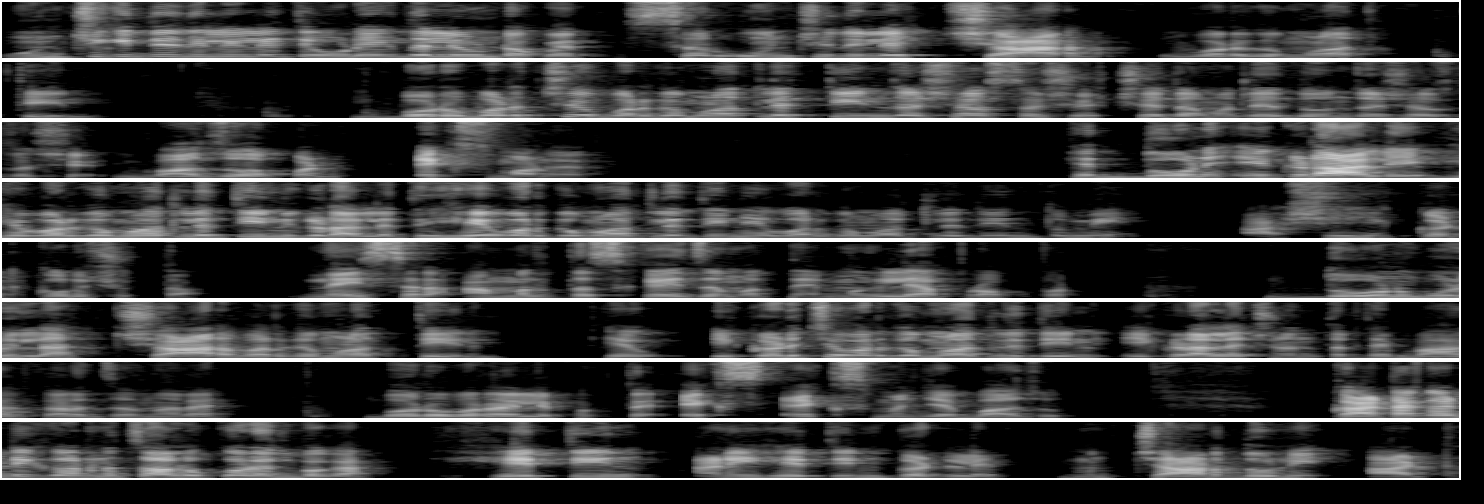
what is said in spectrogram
उंची किती दिलेली आहे तेवढी एकदा लिहून टाकूयात. सर उंची दिली आहे चार वर्गमुळात तीन. बरोबरचे वर्गमुळातले तीन जशास तसे छेदामधले दोन जशास तसे बाजू आपण एक्स मानूयात. हे दोन इकडे आले हे वर्गमुळातले तीन इकडे आले तर हे वर्गमुळातले तीन हे वर्गमुळातले तीन तुम्ही असेही कट करू शकता. नाही सर आम्हाला तसं काही जमत नाही. मग लिहा प्रॉपर दोन गुणीला चार वर्गमुळात तीन हे इकडचे वर्गमुळातले तीन इकडे आल्याच्यानंतर ते भाग करत जाणार आहे. बरोबर राहिले फक्त एक्स एक्स म्हणजे बाजू. काटाकाटी करणं चालू करत बघा. हे तीन आणि हे तीन कटले. मग चार दोन्ही आठ.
